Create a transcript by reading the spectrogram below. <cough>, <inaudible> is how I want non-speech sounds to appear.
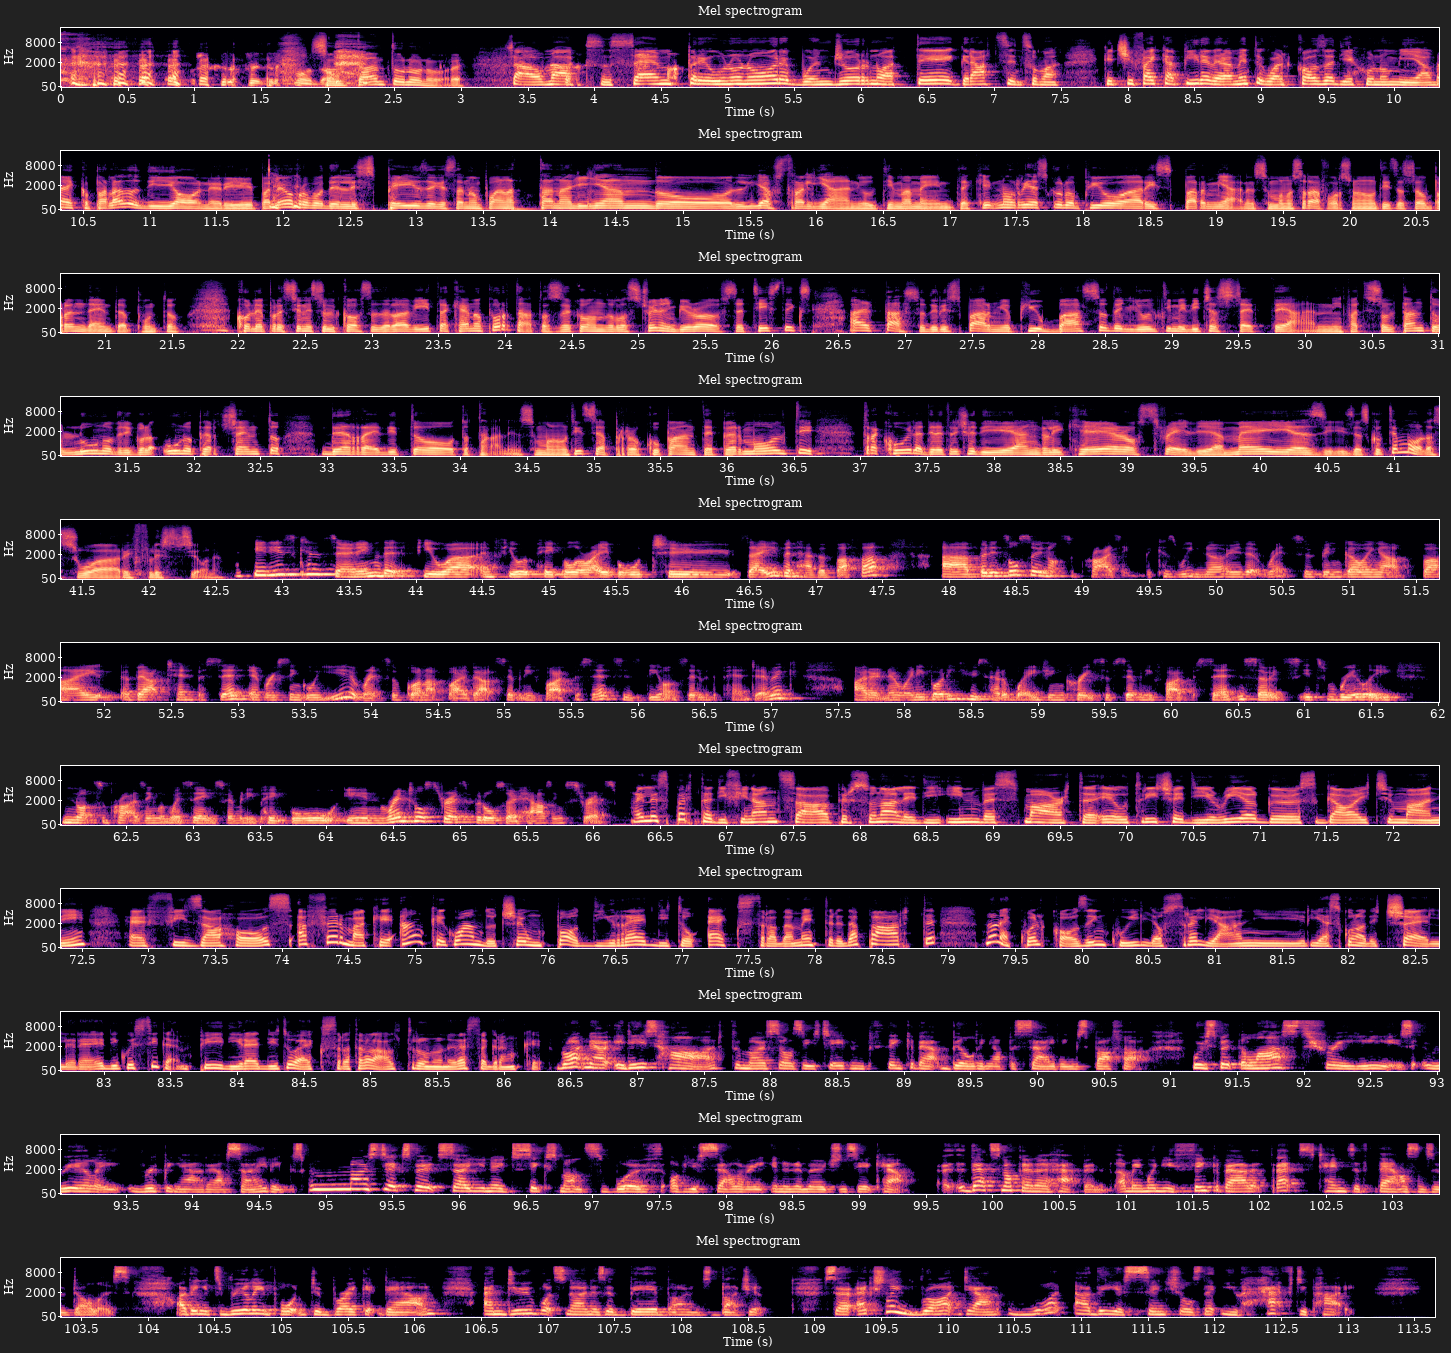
<laughs> lo vedremo dopo. Soltanto un onore. Ciao Max, sempre un onore, buongiorno a te, grazie insomma che ci fai capire veramente qualcosa di economia. Ecco, parlando di oneri, parliamo proprio delle spese che stanno un po' attanagliando gli australiani ultimamente, che non riescono più a risparmiare, insomma non sarà forse una notizia sorprendente appunto con le pressioni sul costo della vita che hanno portato, secondo l'Australian Bureau of Statistics, al tasso di risparmio più basso degli ultimi 17 anni, infatti soltanto l'1,1% del reddito totale. Insomma, una notizia preoccupante per molti, tra cui la direttrice di Anglicare Australia, May Aziz. Ascoltiamo la sua riflessione. It is concerning that fewer and fewer people are able to save and have a buffer. Uh, but it's also not surprising because we know that rents have been going up by about 10% every single year. Rents have gone up by about 75% since the onset of the pandemic. I don't know anybody who's had a wage increase of 75%. And so it's, it's really not surprising when we're seeing so many people in rental stress, but also housing stress. È l'esperta di finanza personale di InvestSmart e autrice di Real Girls Guide to Money, Effie Zahos, afferma che anche quando c'è un po' di reddito extra da mettere da parte, non è qualcosa in cui gli australiani riescono ad eccellere e di questi tempi di reddito extra, tra l'altro, non ne resta granché. Right now it is hard for most Aussies to even think about building up a savings buffer. We've spent the last three years really ripping out our savings. Most experts say you need six months worth of your salary in an emergency account. That's not going to happen. I mean, when you think about it, that's tens of thousands of dollars. I think it's really important to break it down and do what's known as a bare bones budget. So actually write down what are the essentials that you have to pay.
